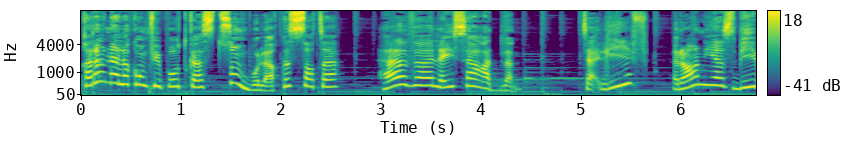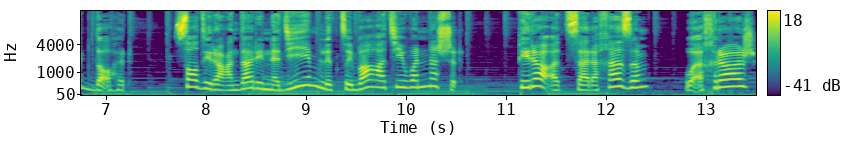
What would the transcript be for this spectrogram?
قرأنا لكم في بودكاست سنبلة قصة هذا ليس عدلا. تأليف رانيا زبيب ظاهر صادرة عن دار النديم للطباعة والنشر. قراءة سارة خازم وإخراج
